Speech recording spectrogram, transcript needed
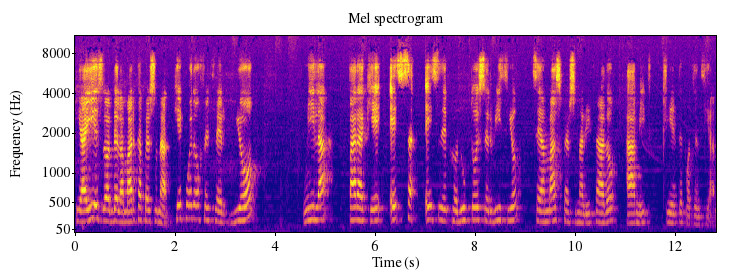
Y ahí es donde la marca personal, ¿qué puedo ofrecer yo, Mila, para que esa, ese producto o servicio sea más personalizado a mi cliente potencial?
